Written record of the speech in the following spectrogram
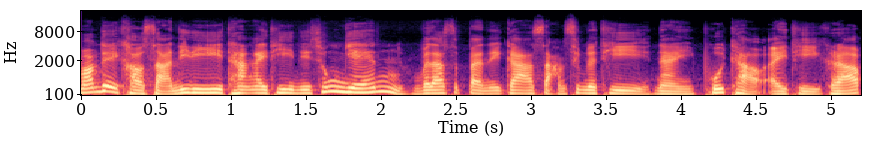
มาอัปเดตข่าวสารดีๆ ทางไอทีในช่วงเย็น เวลา 18นาฬิกา30 นาทีในพูดข่าวไอทีครับ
